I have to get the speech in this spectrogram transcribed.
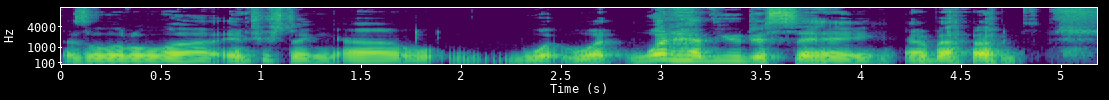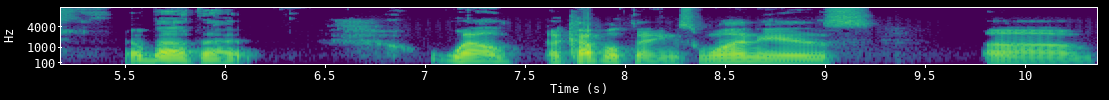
is a little uh, interesting. Uh, what what what have you to say about about that? Well, a couple things. One is um,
